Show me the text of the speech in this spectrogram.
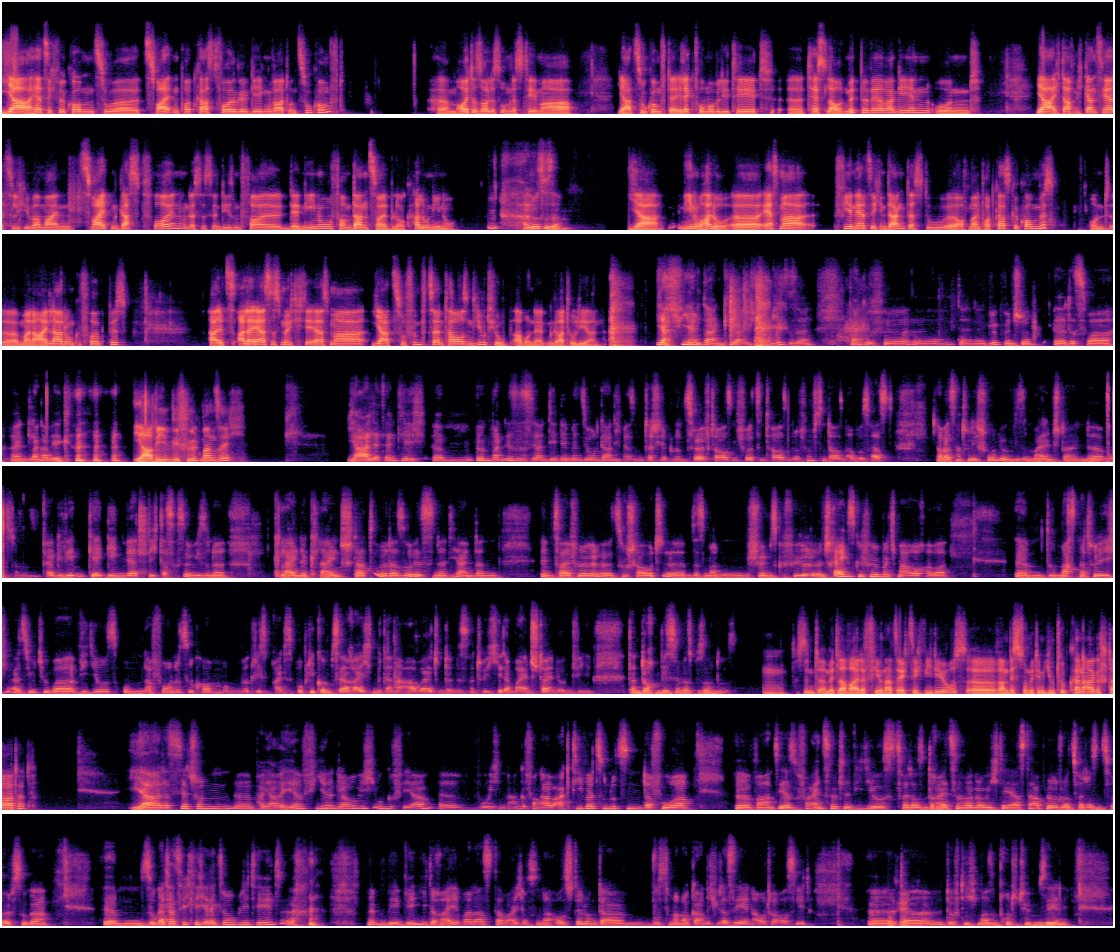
Ja, herzlich willkommen zur zweiten Podcast-Folge Gegenwart und Zukunft. Ähm, heute soll es um das Thema ja, Zukunft der Elektromobilität, äh, Tesla und Mitbewerber gehen. Und ja, ich darf mich ganz herzlich über meinen zweiten Gast freuen. Und das ist in diesem Fall der Nino vom Danzai-Blog. Hallo Nino. Hallo zusammen. Ja, Nino, hallo. Äh, erstmal vielen herzlichen Dank, dass du äh, auf meinen Podcast gekommen bist und äh, meiner Einladung gefolgt bist. Als allererstes möchte ich dir erstmal ja zu 15.000 YouTube-Abonnenten gratulieren. Ja, vielen Dank. Ja, ich freue mich hier zu sein. Danke für äh, deine Glückwünsche. Äh, das war ein langer Weg. ja, wie, wie fühlt man sich? Ja, letztendlich, ähm, irgendwann ist es ja in den Dimensionen gar nicht mehr so ein Unterschied, ob du nun 12.000, 14.000 oder 15.000 Abos hast. Aber es ist natürlich schon irgendwie so ein Meilenstein. Ne? Man sich dann vergegenwärtigt, dass das irgendwie so eine kleine Kleinstadt oder so ist, ne? die einem dann im Zweifel äh, zuschaut. Äh, das ist immer ein schönes Gefühl oder ein schräges Gefühl manchmal auch, aber ähm, du machst natürlich als YouTuber Videos, um nach vorne zu kommen, um möglichst breites Publikum zu erreichen mit deiner Arbeit. Und dann ist natürlich jeder Meilenstein irgendwie dann doch ein bisschen was Besonderes. Mhm. Es sind äh, mittlerweile 460 Videos. Äh, wann bist du mit dem YouTube-Kanal gestartet? Ja, das ist jetzt schon äh, ein paar Jahre her, vier, glaube ich, ungefähr, äh, wo ich ihn angefangen habe, aktiver zu nutzen. Davor äh, waren es eher so vereinzelte Videos. 2013 war, glaube ich, der erste Upload oder 2012 sogar. Ähm, sogar tatsächlich Elektromobilität. Mit dem BMW i3 war das. Da war ich auf so einer Ausstellung. Da wusste man noch gar nicht, wie das Serienauto aussieht. Äh, okay. Da durfte ich mal so einen Prototypen sehen.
